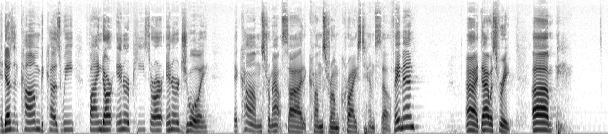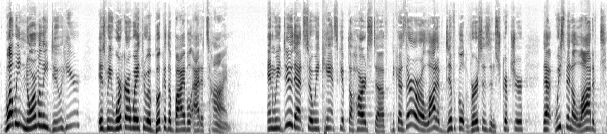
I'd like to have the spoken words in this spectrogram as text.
it doesn't come because we find our inner peace or our inner joy. It comes from outside, it comes from Christ Himself. Amen? All right, that was free. Um, what we normally do here is we work our way through a book of the Bible at a time. And we do that so we can't skip the hard stuff because there are a lot of difficult verses in Scripture that we spend a lot of, t-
